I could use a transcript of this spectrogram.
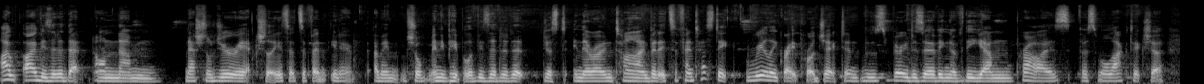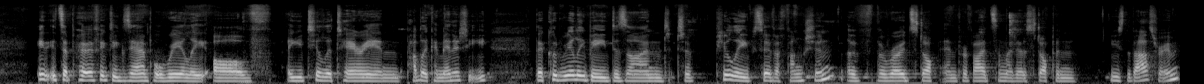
I, I visited that on um, National Jury actually, so it's a you know, I mean, I'm sure many people have visited it just in their own time, but it's a fantastic, really great project, and was very deserving of the um, prize for small architecture it's a perfect example, really, of a utilitarian public amenity that could really be designed to purely serve a function of a road stop and provide somewhere to stop and use the bathroom,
